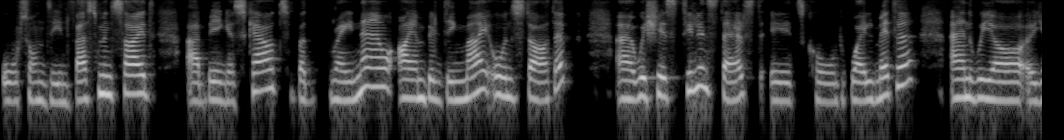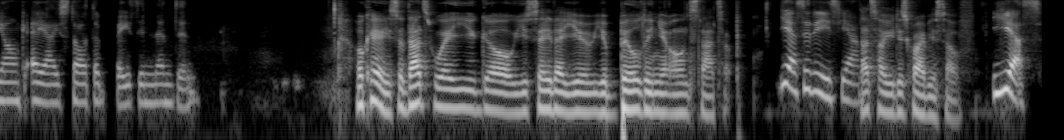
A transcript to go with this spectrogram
also on the investment side, uh, being a scout. But right now, I am building my own startup, uh, which is still in stealth. It's called Wild Meta, and we are a young AI startup based in London. Okay, so that's where you go. You say that you you're building your own startup. Yes, it is. Yeah. That's how you describe yourself. Yes.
